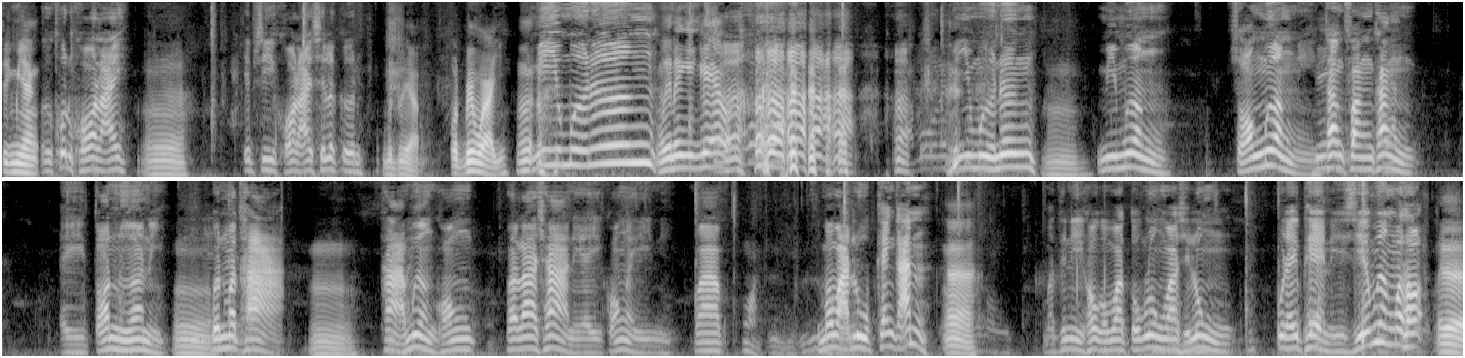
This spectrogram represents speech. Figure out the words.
สิ่งเมียงเออคนขอหลายเออเอฟซีขอหลายเสียเหลือเกิน บุดแล้วอดไม่ไหวเออมีอยู่มือหนึงมือหนึงอีกแล้ว มีอยู่มือหนึง อืม มีเมืองสองเมืองนี่ทั้งฟังทั้ง ไอ้ตอนเหนือนี่อืมเปิ้นมาท่าอืมท่าเมืองของพระราชานี่ไอ้ของไอ้นี่ว่าสิมาวาดรูปแข่งกันอ่าบัดที่นี่เขาก็ว่าตกลงว่าสิลงผู้ใดแพ้นี่เสียเมืองมาเถอะ เออ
